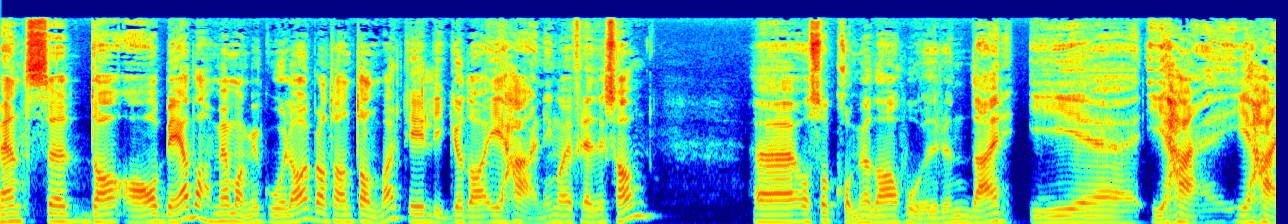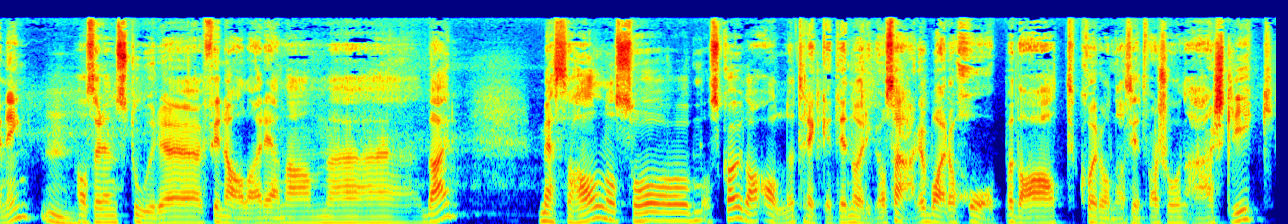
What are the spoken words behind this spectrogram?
Mens eh, da A og B, da, med mange gode lag, bl.a. Danmark, de ligger jo da i Herning og i Fredrikshavn. Eh, og så kommer jo da hovedrunden der i, eh, i, Her i Herning, altså den store finalearenaen der. Messehallen, og så skal jo da alle trekke til Norge. Og så er det jo bare å håpe da at koronasituasjonen er slik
